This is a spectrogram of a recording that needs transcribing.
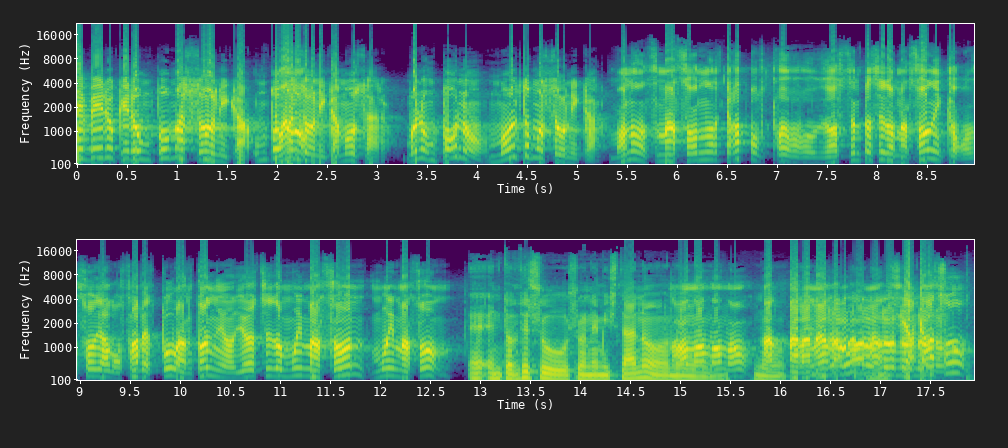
è vero che era un po' massonica, un po' Bueno. massonica, Mozart. Bueno, un po' no, molto masonica. Bueno, es masónica porque yo siempre he sido masónico, eso ya lo sabes tú, Antonio. Yo he sido muy masón, muy masón. Eh, entonces su, su enemistad no... No, no, no, no, no. pa- para nada, No, para no, nada. no, si no, acaso,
